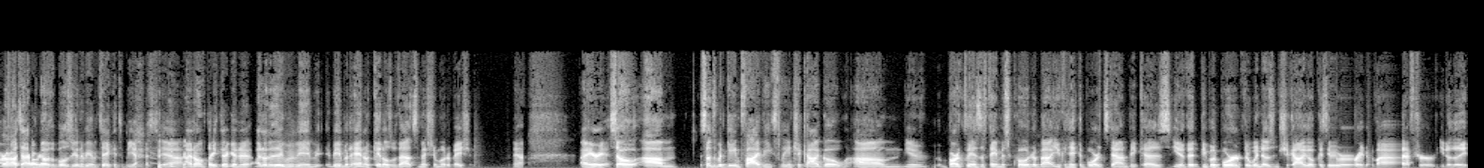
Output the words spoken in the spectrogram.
or else I don't know if the Bulls are going to be able to take it. To be honest, yeah, I don't think they're going to. I don't think they would be, able- be able to handle Kittles without some extra motivation. Yeah, I hear you. So, um, Suns win Game Five easily in Chicago. Um, you know, Barkley has a famous quote about "You can take the boards down" because you know the people had boarded up their windows in Chicago because they were afraid of violence after you know the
